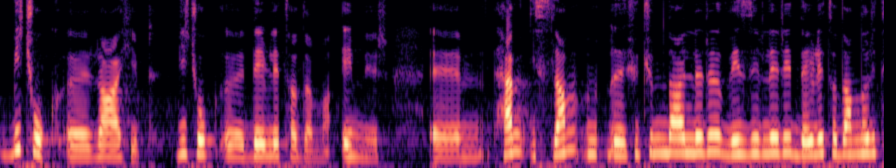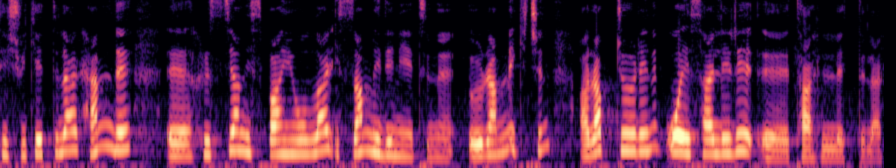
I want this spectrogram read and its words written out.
birçok rahip, birçok e, devlet adamı, emir, e, hem İslam e, hükümdarları, vezirleri, devlet adamları teşvik ettiler hem de Hristiyan İspanyollar İslam medeniyetini öğrenmek için Arapça öğrenip o eserleri tahlil ettiler.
